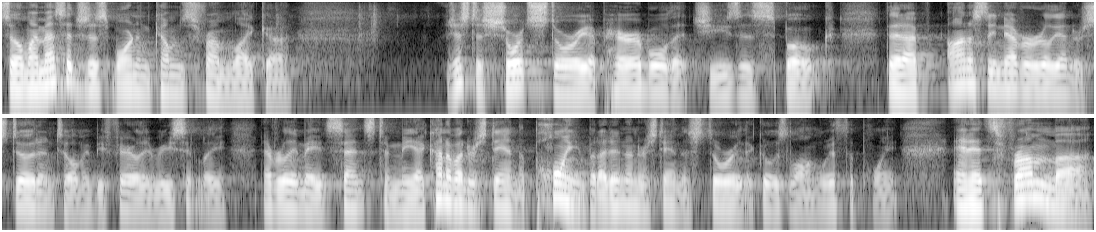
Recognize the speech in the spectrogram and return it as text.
So, my message this morning comes from like a, just a short story, a parable that Jesus spoke that I've honestly never really understood until maybe fairly recently. Never really made sense to me. I kind of understand the point, but I didn't understand the story that goes along with the point. And it's from uh,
